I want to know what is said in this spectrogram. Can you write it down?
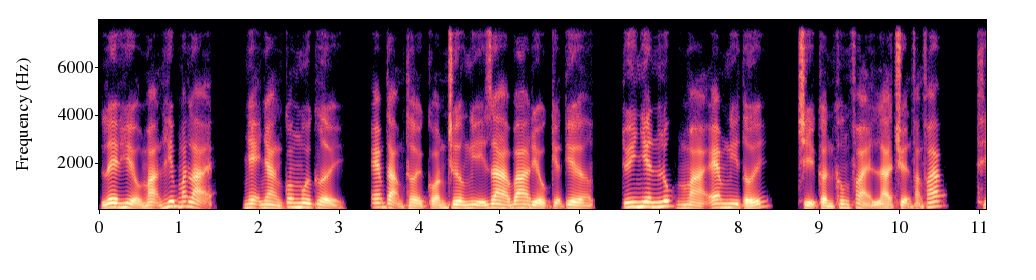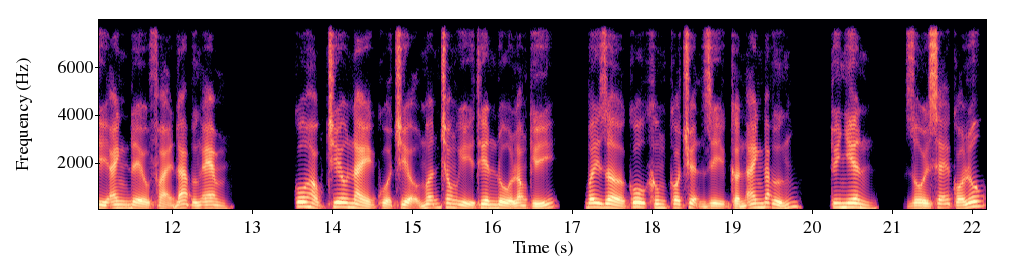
Lê hiểu mạn híp mắt lại, nhẹ nhàng con môi cười, em tạm thời còn chưa nghĩ ra ba điều kiện kia, tuy nhiên lúc mà em nghĩ tới chỉ cần không phải là chuyện phạm pháp, thì anh đều phải đáp ứng em. Cô học chiêu này của triệu mẫn trong ỷ thiên đồ long ký, bây giờ cô không có chuyện gì cần anh đáp ứng. Tuy nhiên, rồi sẽ có lúc.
